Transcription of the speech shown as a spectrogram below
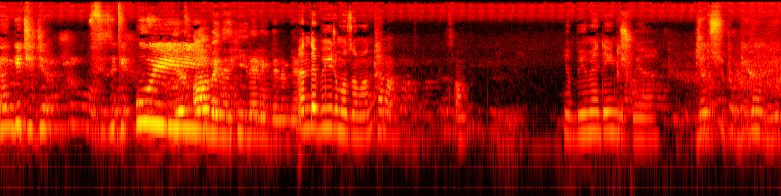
Ben geçeceğim. Sizi ge Uy. Yaz al beni hileyle gidelim gel. Ben de büyürüm o zaman. Tamam. Al. Ya büyüme değilmiş bu ya. Cadı süpürgeli olayım.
